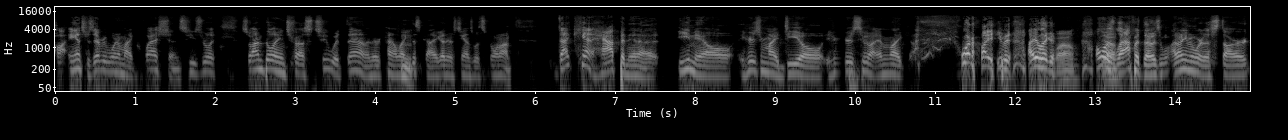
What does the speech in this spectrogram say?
ta- answers every one of my questions. He's really so I'm building trust too with them, and they're kind of like Hmm. this guy understands what's going on. That can't happen in a email. Here's my deal. Here's who I am. Like, what do I even? I like Wow. almost Yeah. laugh at those. I don't even know where to start.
